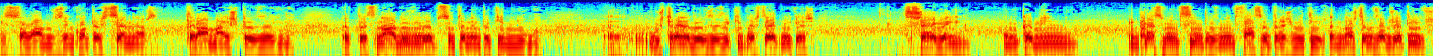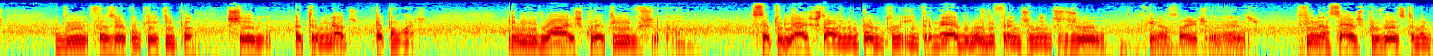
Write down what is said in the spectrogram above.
e se falarmos em contexto sénior, terá mais peso ainda. Eu penso que não há dúvida absolutamente aqui nenhuma. Eh, os treinadores e as equipas técnicas seguem um caminho, me parece muito simples, muito fácil de transmitir. Nós temos objetivos de fazer com que a equipa chegue a determinados patamares individuais, coletivos, eh, setoriais, que está ali num ponto intermédio, nos diferentes momentos de jogo. Financeiros, por é, vezes. Financeiros, por vezes, também,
